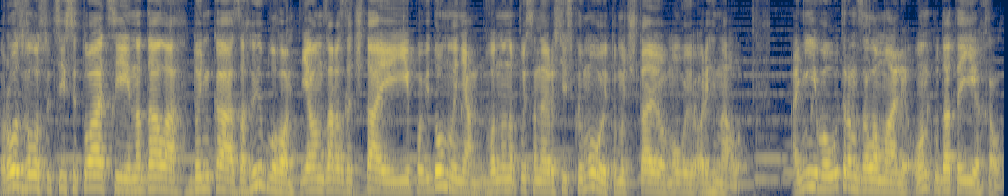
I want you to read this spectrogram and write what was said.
Розголос у цій ситуації надала донька загиблого. Я вам зараз зачитаю її повідомлення. Воно написане російською мовою, тому читаю мовою оригіналу. Они его утром заломали, он куда-то ехал.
